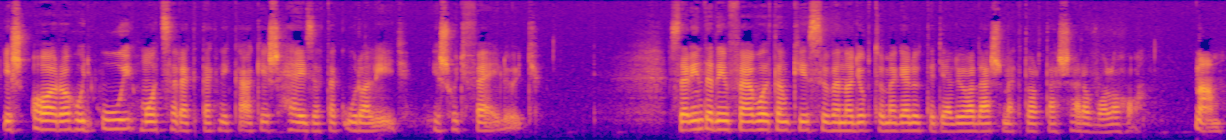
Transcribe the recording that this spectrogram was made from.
és arra, hogy új módszerek, technikák és helyzetek ura légy, és hogy fejlődj. Szerinted én fel voltam készülve nagyobb tömeg előtt egy előadás megtartására valaha? Nem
